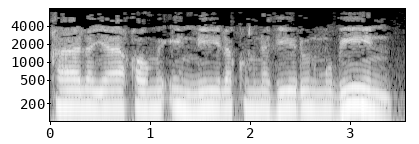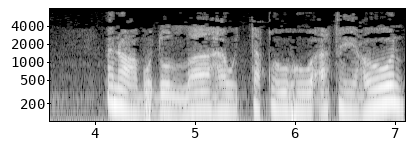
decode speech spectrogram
قال يا قوم إني لكم نذير مبين. أن اعبدوا الله واتقوه وأطيعون.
